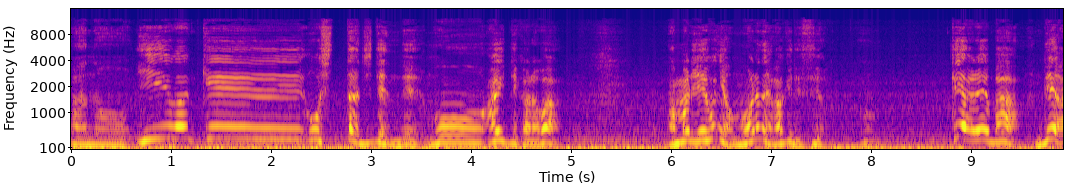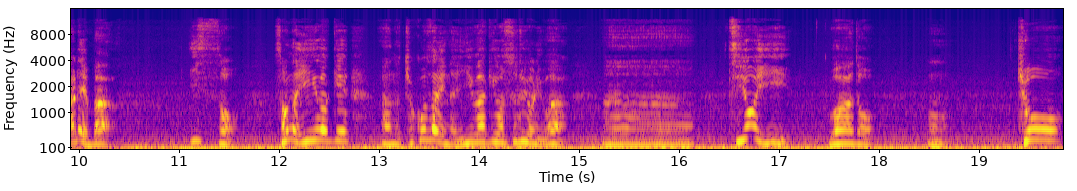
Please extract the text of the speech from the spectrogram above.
あの言い訳をした時点でもう相手からはあんまりええふうには思われないわけですよ、うん、であればであればいっそそんな言い訳あのチョコ材な言い訳をするよりはうん強いワード、うん、強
